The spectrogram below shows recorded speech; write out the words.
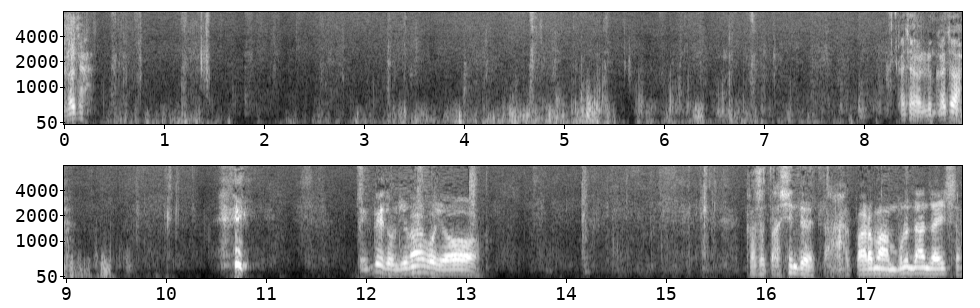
가자. 가자 얼른 가자. 뺑뺑이 돌지 말고요. 가서 따신데 딱 바람 안 부는데 앉아 있어.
